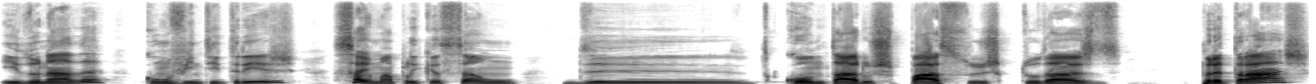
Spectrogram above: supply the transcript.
E do nada, com 23, sai uma aplicação de, de contar os passos que tu dás para trás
